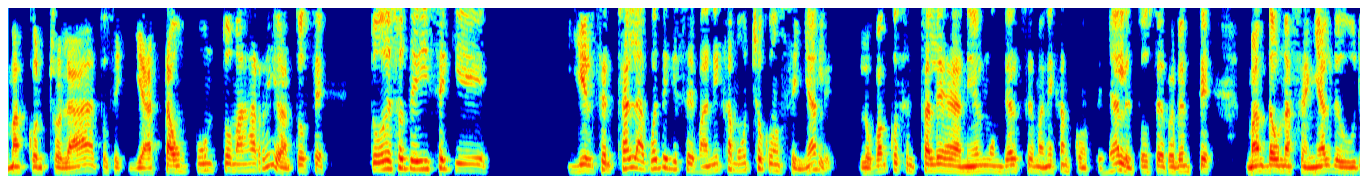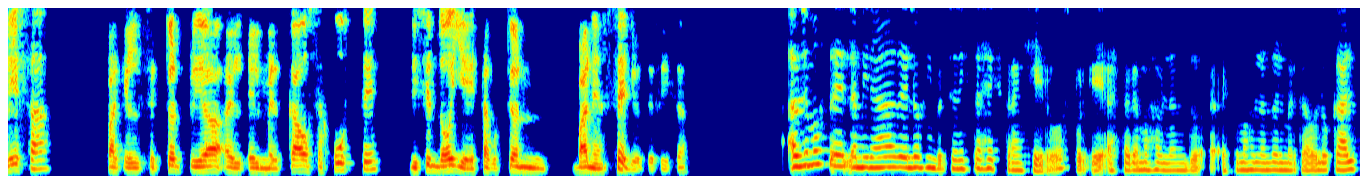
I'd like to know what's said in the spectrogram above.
más controlada, entonces ya está un punto más arriba. Entonces, todo eso te dice que, y el central, acuérdate que se maneja mucho con señales. Los bancos centrales a nivel mundial se manejan con señales, entonces de repente manda una señal de dureza para que el sector privado, el, el mercado se ajuste, diciendo, oye, esta cuestión van en serio, ¿te fijas? Hablemos de la mirada de los inversionistas extranjeros, porque estaremos hablando, estamos hablando del mercado local.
